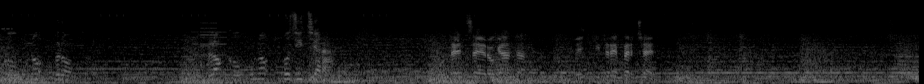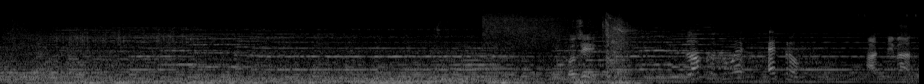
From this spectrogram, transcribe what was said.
Blocco 1 pronto. Blocco 1 posizionato. Potenza erogata 23%. Così, Blocco 2 è pronto. attivato.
